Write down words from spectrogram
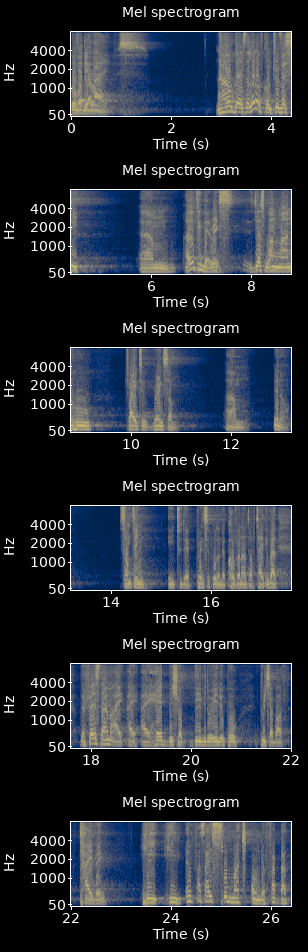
over their lives. Now, there's a lot of controversy. Um, I don't think there is. It's just one man who tried to bring some, um, you know, something into the principle and the covenant of tithing. In fact, the first time I, I, I heard Bishop David Oyedepo preach about tithing, he, he emphasized so much on the fact that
